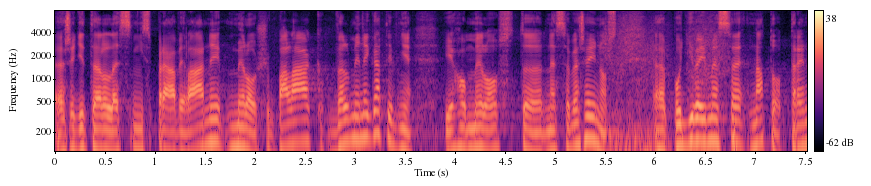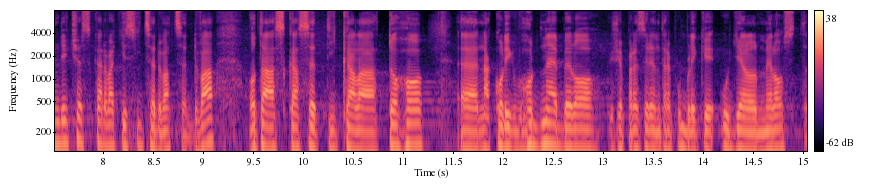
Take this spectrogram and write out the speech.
eh, ředitel lesní zprávy Lány, Miloš Balák, velmi negativně. Jeho milost eh, nese veřejnost. Podívejme se na to. Trendy Česka 2022. Otázka se týkala toho, nakolik vhodné bylo, že prezident republiky udělal milost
